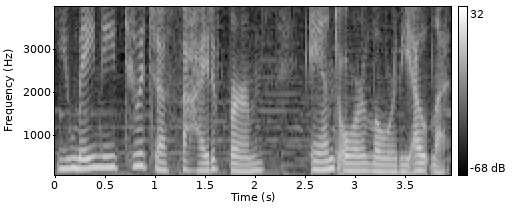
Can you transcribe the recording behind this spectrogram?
you may need to adjust the height of berms and or lower the outlet.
